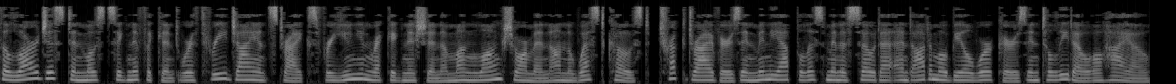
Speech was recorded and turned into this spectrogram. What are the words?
The largest and most significant were three giant strikes for union recognition among longshoremen on the West Coast, truck drivers in Minneapolis, Minnesota and automobile workers in Toledo, Ohio.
